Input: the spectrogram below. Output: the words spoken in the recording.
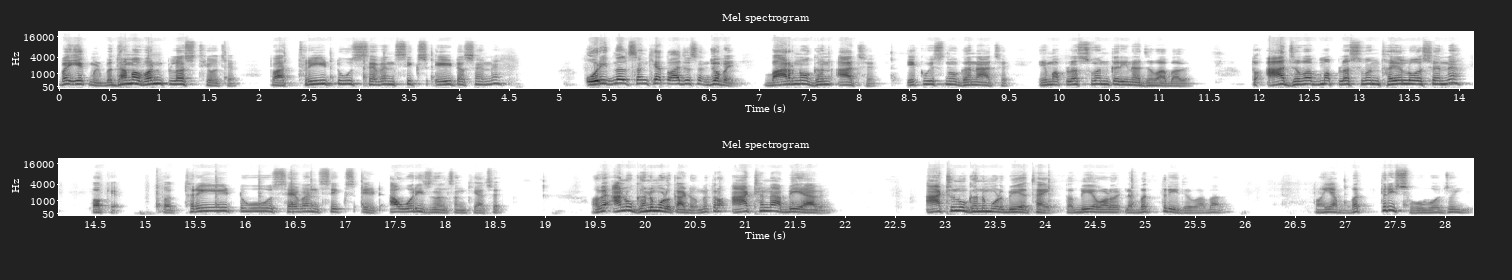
ભાઈ, એક મિનિટ. બધામાં વન પ્લસ થયો છે. તો આ three two seven six eight હશે ને? ઓરિજિનલ સંખ્યા તો આ જ હશે ને? જો ભાઈ, બારનો ઘન આ છે, એકવીસનો ઘન આ છે, એમાં પ્લસ વન કરીને જવાબ આવે. તો આ જવાબમાં પ્લસ વન થયેલો હશે ને? ઓકે, તો three two seven six eight આ ઓરિજિનલ સંખ્યા છે. હવે આનું ઘનમૂળ કાઢો. મિત્રો આઠ ના બે આવે. આઠનું ઘનમૂળ બે થાય, તો બે વાળો એટલે બત્રીસ જવાબ આવે. તો અહીંયા બત્રીસ હોવો જોઈએ.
